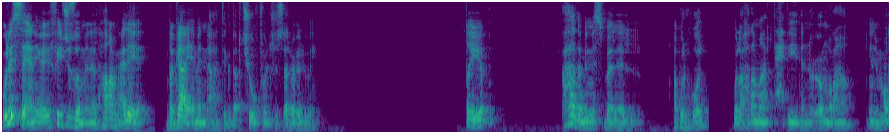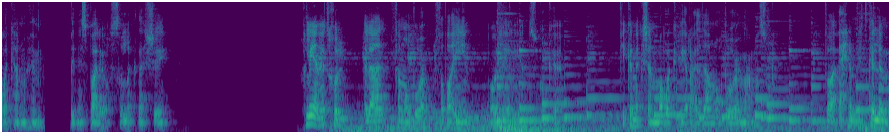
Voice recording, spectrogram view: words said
ولسه يعني في جزء من الهرم عليه بقايا منها تقدر تشوف في الجزء العلوي. طيب هذا بالنسبة لأبو الهول والأهرامات تحديدا وعمرها. يعني مرة كان مهم بالنسبة لي أوصل لك ذا الشيء. خلينا ندخل الآن في موضوع الفضائيين أو ال aliens okay. في connection مرة كبير على ذا الموضوع مع مصر. فإحنا بنتكلم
